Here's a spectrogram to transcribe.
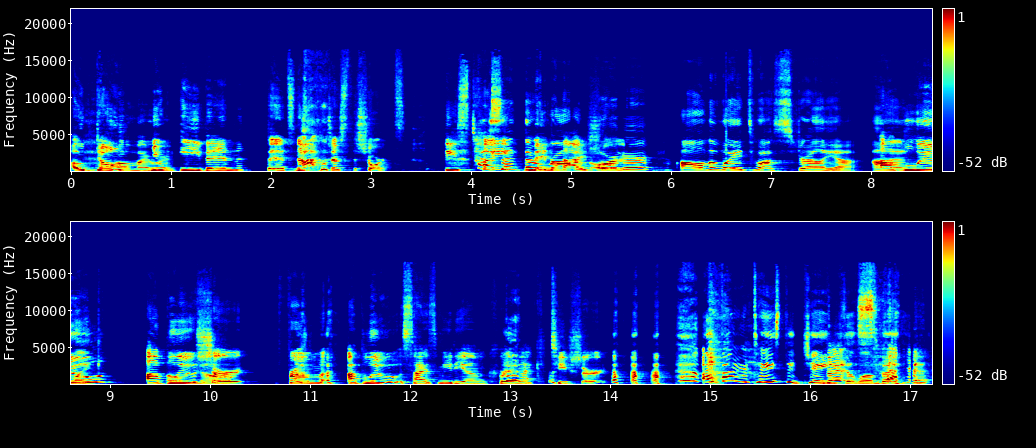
Oh, don't Oh, you word. even? And it's not just the shorts. These tight I sent the wrong shorts. order all the way to Australia. A blue, like- a oh, blue no. shirt from a blue size medium crew neck t-shirt. I thought your taste had changed a little bit.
